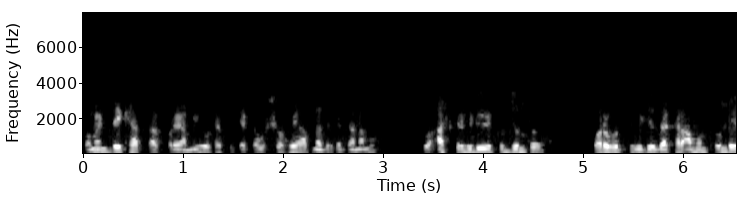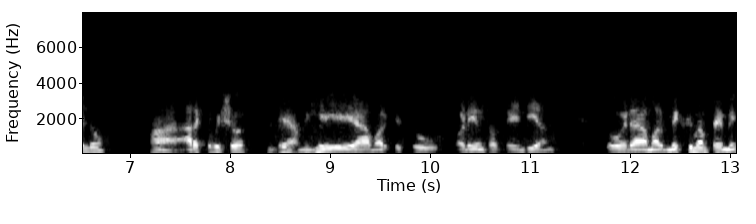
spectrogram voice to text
কমেন্ট দেখা, তারপরে আমি ওটা থেকে একটা উৎস হয়ে আপনাদেরকে জানাব। তো আজকের ভিডিও এ পর্যন্ত। পরবর্তী ভিডিও দেখার আমন্ত্রণ রইল। হ্যাঁ আরেকটা বিষয় যে আমি, আমার কিছু অডিয়েন্স আছে ইন্ডিয়ান তো এটা আমার ম্যাক্সিমাম টাইমে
